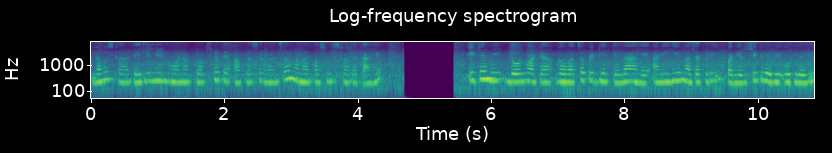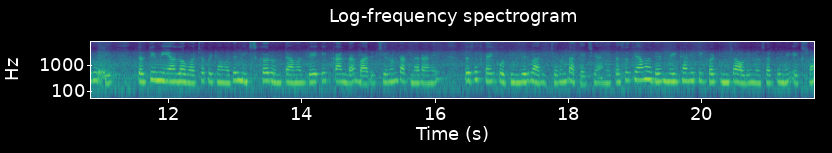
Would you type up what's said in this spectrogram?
नमस्कार डेली निर्मोना ब्लॉग्समध्ये आपलं सर्वांचं मनापासून स्वागत आहे. इथे मी दोन वाट्या गव्हाचं पीठ घेतलेलं आहे आणि ही माझ्याकडे पनीरची ग्रेव्ही उरलेली होती. तर ती मी या गव्हाच्या पिठामध्ये मिक्स करून त्यामध्ये एक कांदा बारीक चिरून टाकणार आहे. तसंच काही कोथिंबीर बारीक चिरून टाकायची आहे. तसंच यामध्ये मीठ आणि तिखट तुमच्या आवडीनुसार तुम्ही एक्स्ट्रा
